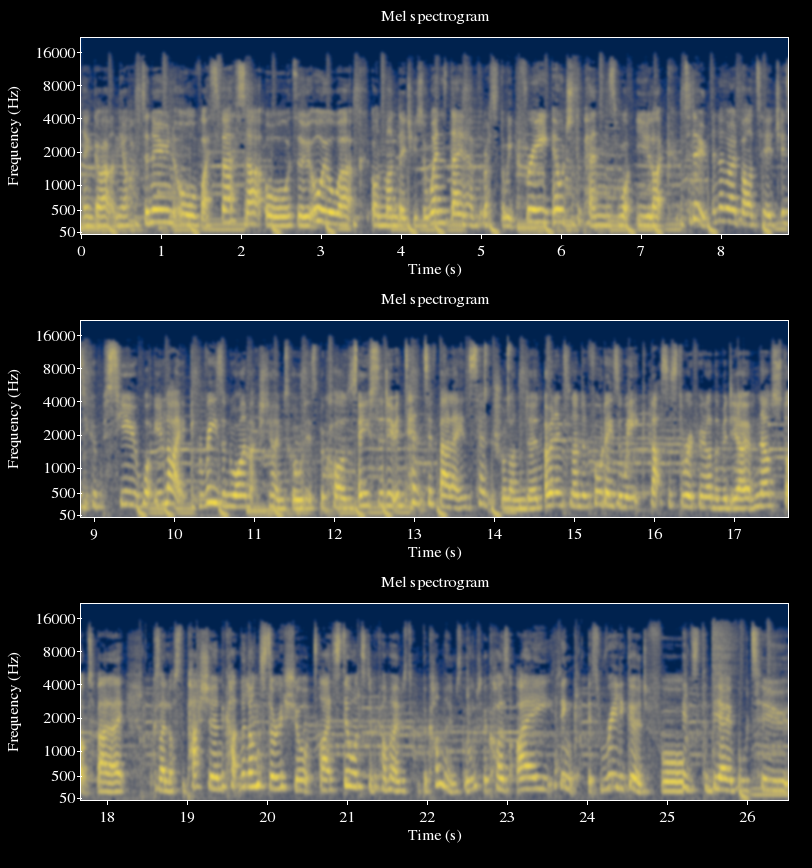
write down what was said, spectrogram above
and go out in the afternoon or vice versa or do all your work on Monday, Tuesday, Wednesday and have the rest of the week free. It all just depends what you like to do. Another advantage is you can pursue what you like. The reason why I'm actually homeschooled is because I used to do intensive ballet in central London. I went into London four days a week. That's story for another video. I've now stopped ballet because I lost the passion. To cut the long story short, I still wanted to become, homes become homeschooled because I think it's really good for kids to be able to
